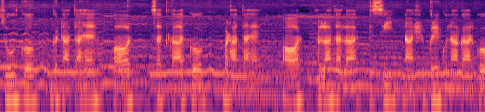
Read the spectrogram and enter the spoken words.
सूद को घटाता है और सदक़ात को बढ़ाता है। और अल्लाह ताला किसी नाशुक्र गुनाहगार को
